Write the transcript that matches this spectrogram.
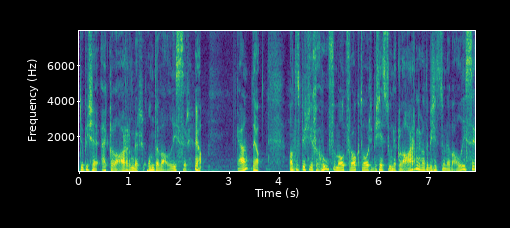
du bist ein, ein Glarner und ein Walliser. Ja. Gell? Ja. Und das bist du ein Haufen Mal gefragt worden, bist jetzt du ein Glarner oder bist jetzt du ein Walliser?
